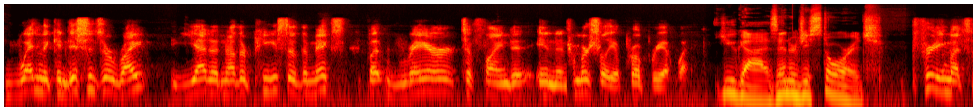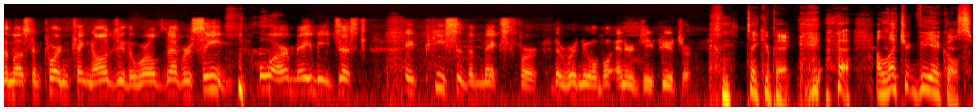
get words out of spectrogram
When the conditions are right, yet another piece of the mix, but rare to find it in a commercially appropriate way. You guys, energy storage pretty much the most important technology the world's ever seen, or maybe just a piece of the mix for the renewable energy future. Take your pick. Electric vehicles.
